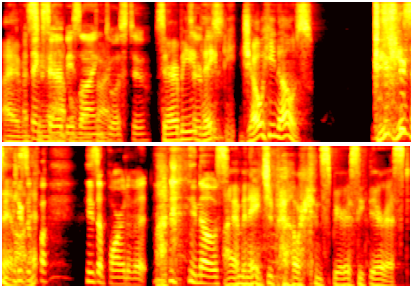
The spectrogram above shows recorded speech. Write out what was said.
I haven't I think seen happen. Cerebee's lying to us too. Cerebi, they, Joe, he knows. He- he's in he's on a, it. He's a part of it. he knows. I am an ancient power conspiracy theorist.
